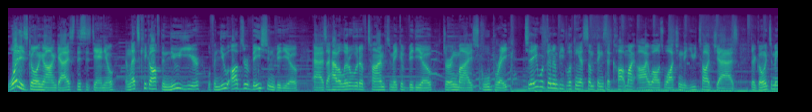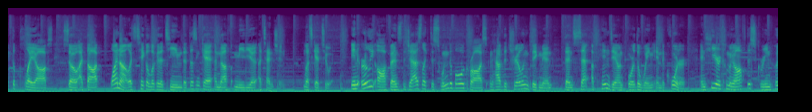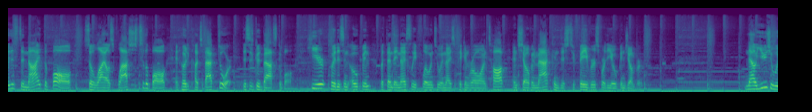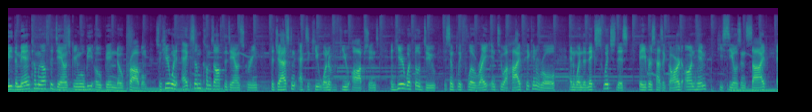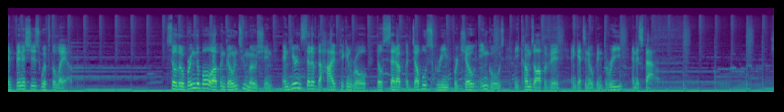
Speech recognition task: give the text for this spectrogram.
What is going on, guys? This is Daniel, and let's kick off the new year with a new observation video as I have a little bit of time to make a video during my school break. Today, we're going to be looking at some things that caught my eye while I was watching the Utah Jazz. They're going to make the playoffs, so I thought, why not? Let's take a look at a team that doesn't get enough media attention. Let's get to it. In early offense, the Jazz like to swing the ball across and have the trailing big man then set a pin down for the wing in the corner. And here, coming off the screen, Hood is denied the ball, so Lyles flashes to the ball and Hood cuts back door. This is good basketball. Here, Hood isn't open, but then they nicely flow into a nice pick and roll on top, and Shelvin Mack can dish to Favors for the open jumper. Now usually the man coming off the down screen will be open, no problem. So here when Exum comes off the down screen, the Jazz can execute one of a few options, and here what they'll do is simply flow right into a high pick and roll, and when the Knicks switch this, Favors has a guard on him, he seals inside, and finishes with the layup. So they'll bring the ball up and go into motion, and here instead of the high pick and roll, they'll set up a double screen for Joe Ingles, and he comes off of it and gets an open three and is fouled.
